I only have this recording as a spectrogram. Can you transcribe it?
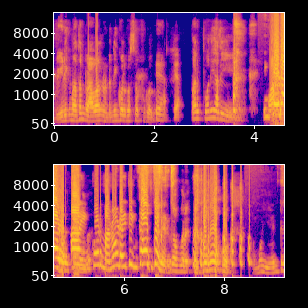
వీడికి మాత్రం రావాలని ఉంటుంది ఇంకోరికి వస్తే ఒప్పుకోరు. మరి పోనీ అది ఇంకోడు. ఇంకోడు మనోడైతే ఇంకా ఒప్పుకోలేరు. అమ్మో. ఏంటి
